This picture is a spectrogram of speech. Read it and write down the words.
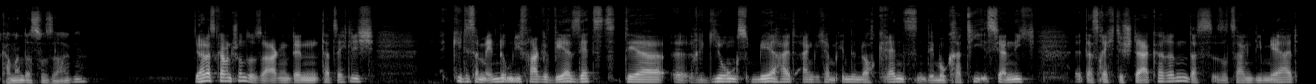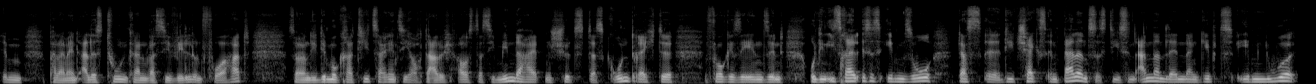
kann man das so sagen? Ja, das kann man schon so sagen, denn tatsächlich geht es am Ende um die Frage, wer setzt der äh, Regierungsmehrheit eigentlich am Ende noch Grenzen? Demokratie ist ja nicht äh, das Recht des Stärkeren, dass sozusagen die Mehrheit im Parlament alles tun kann, was sie will und vorhat, sondern die Demokratie zeichnet sich auch dadurch aus, dass sie Minderheiten schützt, dass Grundrechte vorgesehen sind. Und in Israel ist es eben so, dass äh, die Checks and Balances, die es in anderen Ländern gibt, eben nur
